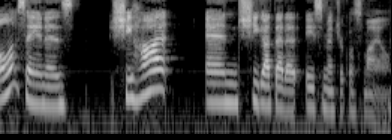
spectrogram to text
All I'm saying is, she hot. And she got that uh, asymmetrical smile.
